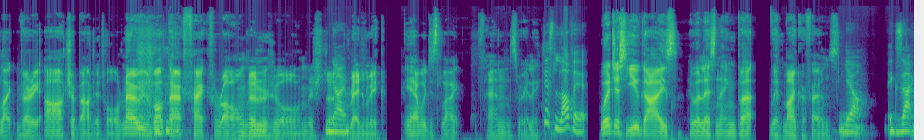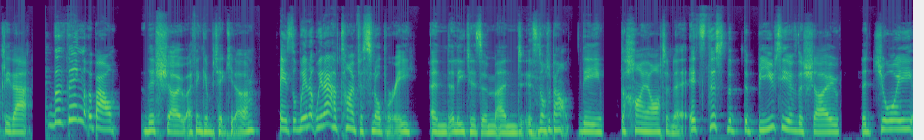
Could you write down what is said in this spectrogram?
like very arch about it all. No, you got that fact wrong, didn't you, Mister No. Renwick? Yeah, we're just like fans, really. Just love it. We're just you guys who are listening, but with microphones. Yeah, exactly that. The thing about this show, I think in particular, is we don't, we don't have time for snobbery and elitism, and it's not about the the high art of it. It's just the the beauty of the show, the joy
